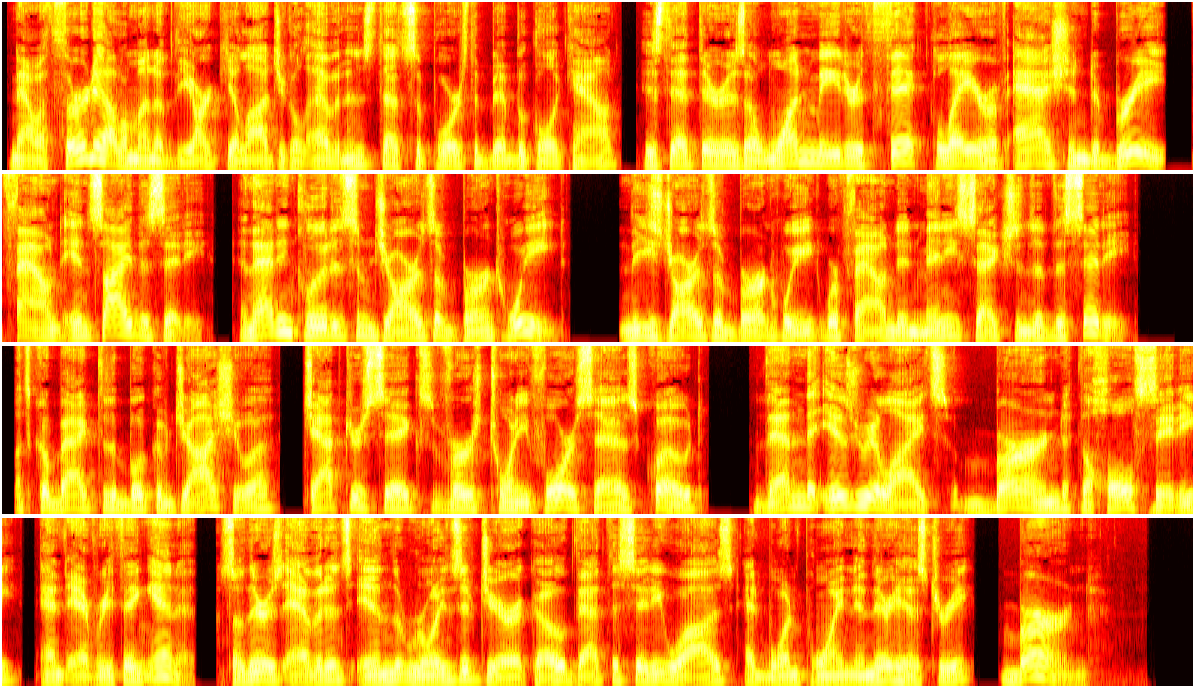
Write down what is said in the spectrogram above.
Now, a third element of the archaeological evidence that supports the biblical account is that there is a one meter thick layer of ash and debris found inside the city, and that included some jars of burnt wheat. And These jars of burnt wheat were found in many sections of the city. Let's go back to the book of Joshua. Chapter 6, verse 24 says, quote, then the Israelites burned the whole city and everything in it. So there is evidence in the ruins of Jericho that the city was, at one point in their history, burned.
